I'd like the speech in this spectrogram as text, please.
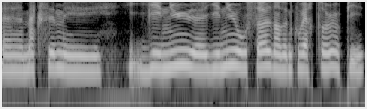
Maxime est, il est nu, euh, il est nu au sol dans une couverture, puis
